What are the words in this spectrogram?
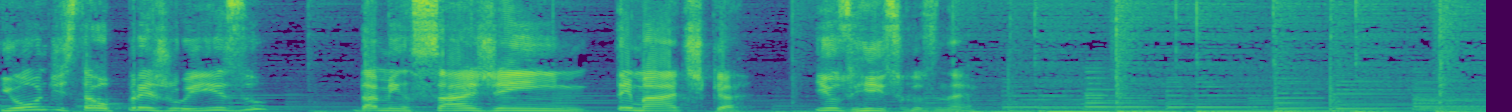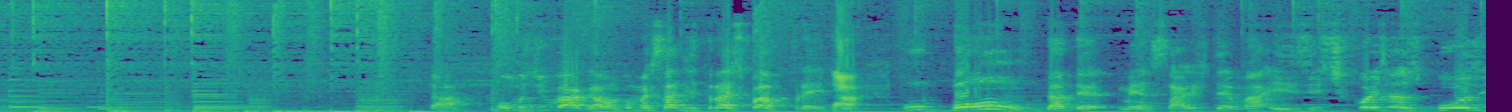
E onde está o prejuízo da mensagem temática e os riscos, né? Tá, vamos devagar, vamos começar de trás para frente. Tá. O bom da mensagem temática, existe coisas boas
